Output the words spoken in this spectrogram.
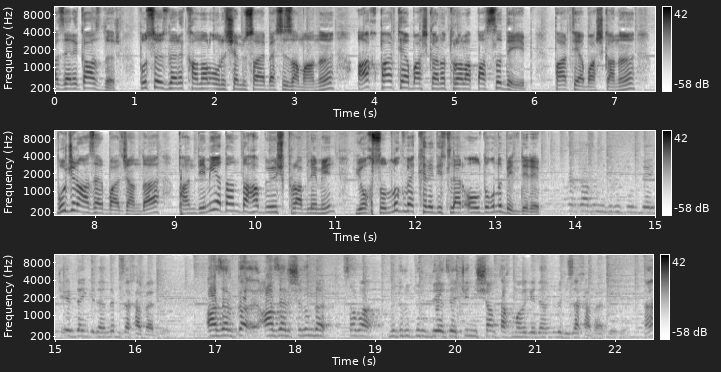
Azəriqazdır. Bu sözləri Kanal 13-ə müsahibəsi zamanı Ağ Partiya başqanı Tural Abbaslı deyib. Partiya başqanı bu gün Azərbaycanda pandemiyadan daha böyük problemin yoxsulluq və kreditlər olduğunu bildirib. Azərqazın müdiri durdu ki, evdən gedəndə bizə xəbər ver. Azər Azərişığın da sabah müdiri durub deyəcək ki, nişan taxmağa gedəndə də bizə xəbər verir. Hə?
